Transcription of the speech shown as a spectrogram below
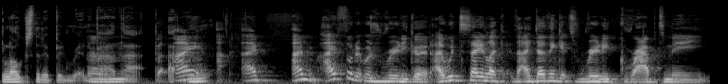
blogs that have been written about that. Um, But Uh, I, I, I'm, I thought it was really good. I would say like I don't think it's really grabbed me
